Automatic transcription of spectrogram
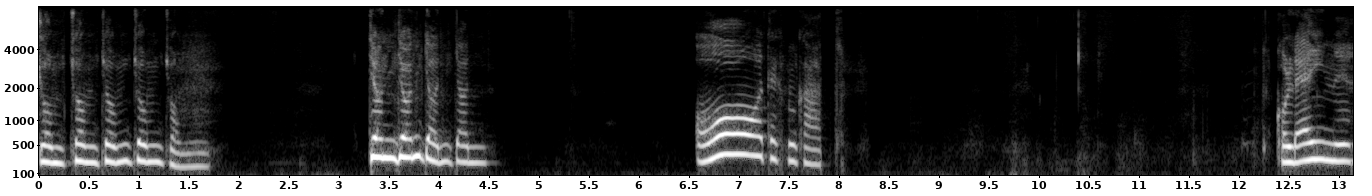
chom chom chom chom chom chân chân chân chân. Ô technocat kolejny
